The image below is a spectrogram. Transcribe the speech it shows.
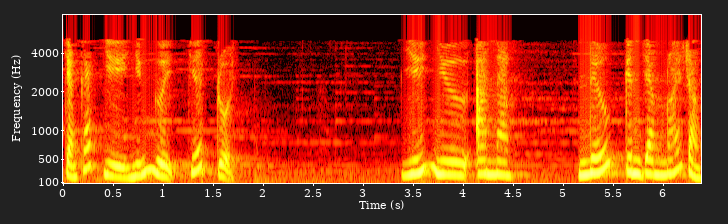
chẳng khác gì những người chết rồi. Ví như A Nan, nếu kinh văn nói rằng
